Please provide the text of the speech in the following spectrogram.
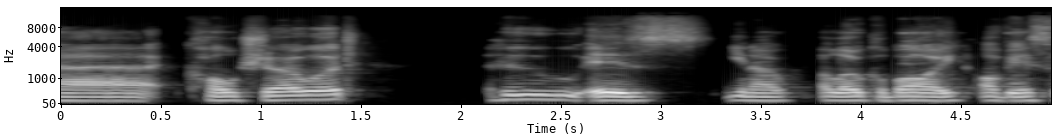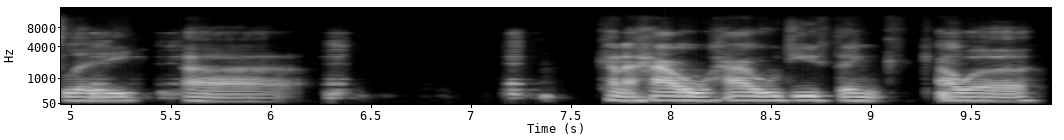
uh, Cole Sherwood who is you know a local boy obviously uh kind of how how do you think our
